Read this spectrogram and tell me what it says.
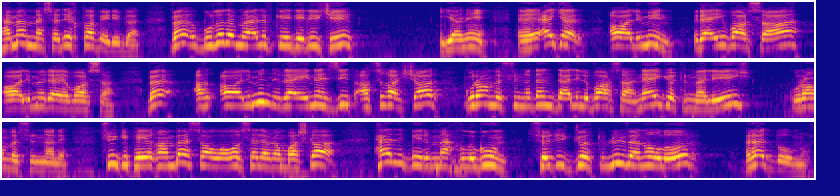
həmən məsələdə ixtilaf ediblər. Və burada da müəllif qeyd edir ki, yəni, e, əgər alimin rəyi varsa, alimin rəyi varsa və alimin rəyinə zid açıq-aşkar Quran və sünnədən dəlil varsa, nəyi götürməliyik? Quran və sünnəni. Çünki Peyğəmbər sallallahu aleyhi ve sellemdən başqa hər bir məxluqun sözü götürülür və nə olur? Rədd olunur.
